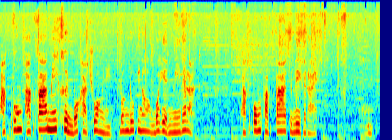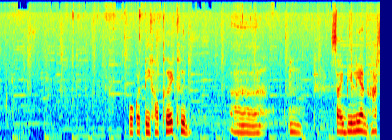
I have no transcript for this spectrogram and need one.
ผักปงผักป้ามีขึ้นบ่ค่ะช่วงนี้เบิ่งดูพี่น้องบ่เห็นมีได้ล่ะผักปงผักป้าจุลีก็ได้ ปกติเขาเคยขึ้นไซบีเรียนฮัส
